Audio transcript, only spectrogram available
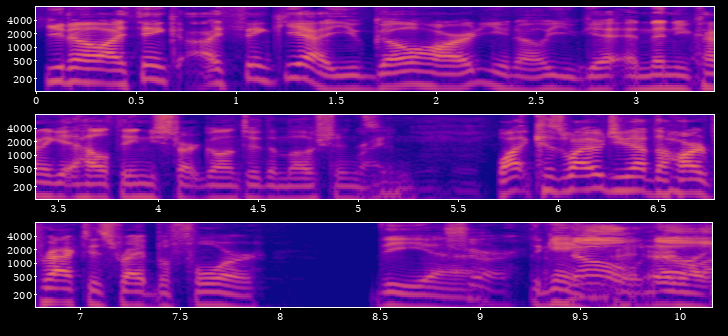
you know, I think I think yeah, you go hard, you know, you get, and then you kind of get healthy and you start going through the motions. Right. And why? Because why would you have the hard practice right before the uh, Sure. the game? No, right? No, like-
